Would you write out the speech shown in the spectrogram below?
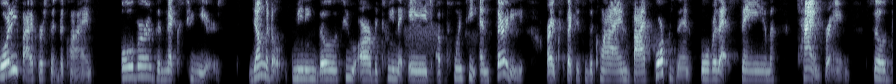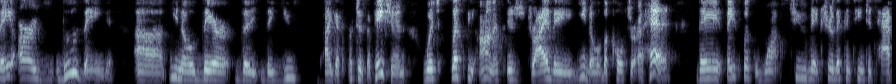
45% decline over the next two years young adults meaning those who are between the age of 20 and 30 are expected to decline by 4% over that same time frame. So they are losing, uh, you know, their, the, the youth, I guess, participation, which let's be honest is driving, you know, the culture ahead. They, Facebook wants to make sure they continue to tap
